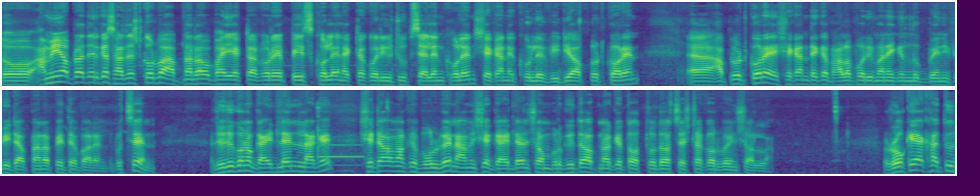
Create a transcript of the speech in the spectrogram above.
তো আমি আপনাদেরকে সাজেস্ট করব, আপনারাও ভাই একটা করে পেজ খোলেন, একটা করে ইউটিউব চ্যানেল খোলেন, সেখানে খুলে ভিডিও আপলোড করেন। আপলোড করে সেখান থেকে ভালো পরিমাণে কিন্তু বেনিফিট আপনারা পেতে পারেন, বুঝছেন? যদি কোনো গাইডলাইন লাগে, সেটাও আমাকে বলবেন, আমি সে গাইডলাইন সম্পর্কিত আপনাকে তথ্য দেওয়ার চেষ্টা করব ইনশাল্লাহ। রোকেয়া খাতুন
